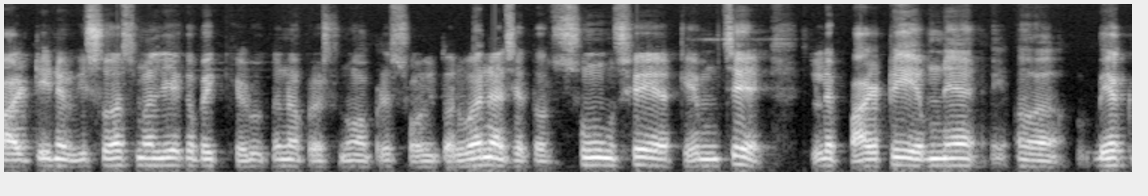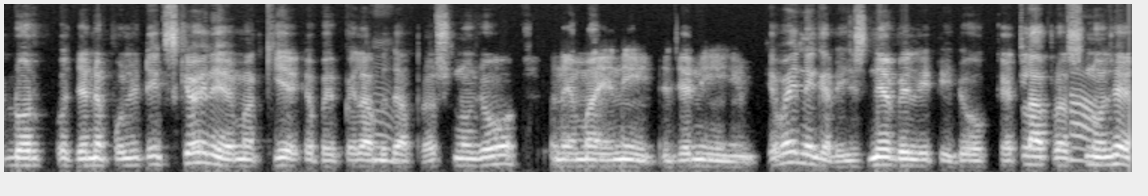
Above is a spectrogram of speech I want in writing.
પાર્ટીને વિશ્વાસમાં લઈએ કે ભાઈ ખેડૂતોના પ્રશ્નો આપણે સોલ્વ કરવાના છે તો શું છે કેમ છે? એટલે પાર્ટી એમને બેકડોર જેને પોલિટિક્સ કહેવાય ને એમાં કહે કે ભાઈ પેલા બધા પ્રશ્નો જો અને એમાં એની જેની કહેવાય ને કે રિઝનેબિલિટી જો કેટલા પ્રશ્નો છે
